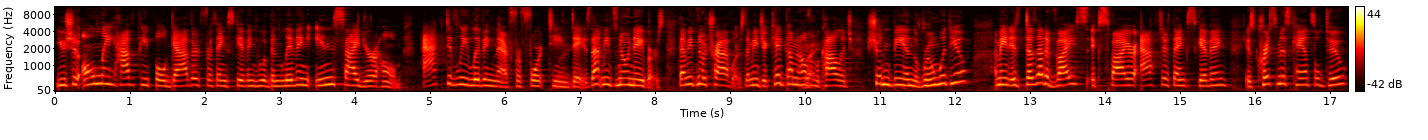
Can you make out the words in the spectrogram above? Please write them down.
you should only have people gathered for Thanksgiving who have been living inside your home, actively living there for 14 right. days. That means no neighbors. That means no travelers. That means your kid coming home right. from college shouldn't be in the room with you. I mean, is, does that advice expire after Thanksgiving? Is Christmas canceled too?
